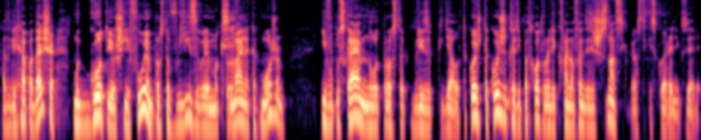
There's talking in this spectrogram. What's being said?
от греха подальше, мы год ее шлифуем, просто вылизываем максимально, как можем, и выпускаем, ну вот просто близок к идеалу. Такой же, такой же, кстати, подход вроде к Final Fantasy 16 как раз-таки Square Enix взяли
